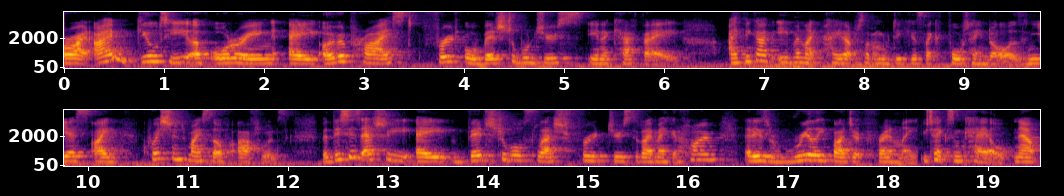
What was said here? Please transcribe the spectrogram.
All right, I'm guilty of ordering a overpriced fruit or vegetable juice in a cafe. I think I've even like paid up to something ridiculous like $14. And yes, I questioned myself afterwards, but this is actually a vegetable slash fruit juice that I make at home that is really budget friendly. You take some kale. Now,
